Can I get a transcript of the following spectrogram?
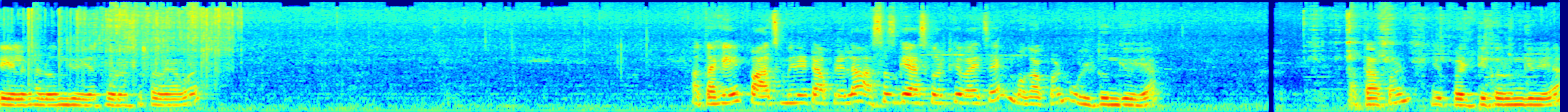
तेल घालून घेऊया थोडंसं तव्यावर. आता हे पाच मिनिट आपल्याला असंच गॅसवर ठेवायचं आहे मग आपण उलटून घेऊया. आता आपण हे पलटी करून घेऊया.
